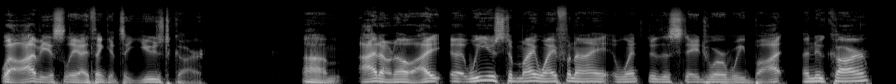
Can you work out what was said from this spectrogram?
Well, obviously, I think it's a used car. Um, I don't know. I uh, we used to my wife and I went through the stage where we bought a new car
